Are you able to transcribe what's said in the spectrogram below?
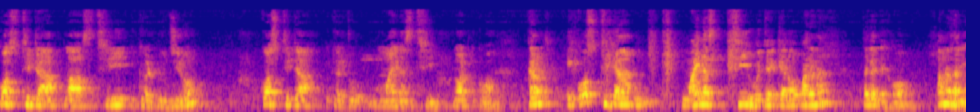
cos theta plus 3 equal to 0 cos theta equal to minus 3 not equal কারণ এই cos theta minus 3 হইতে কেন পারে না তাহলে দেখো আমরা জানি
